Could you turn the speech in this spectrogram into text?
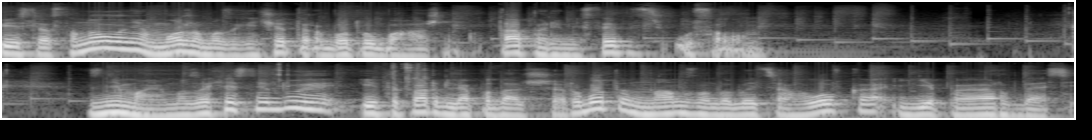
Після встановлення можемо закінчити роботу у багажнику та переміститись у салон. Знімаємо захисні дуги і тепер для подальшої роботи нам знадобиться головка EPR10.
